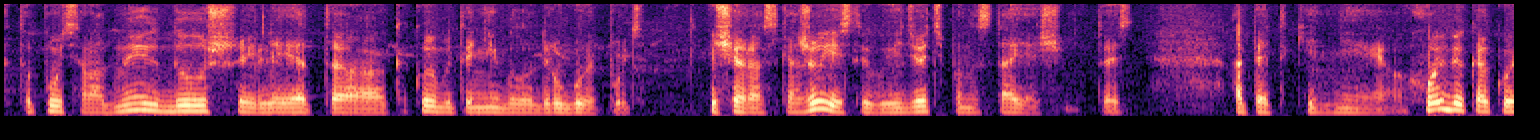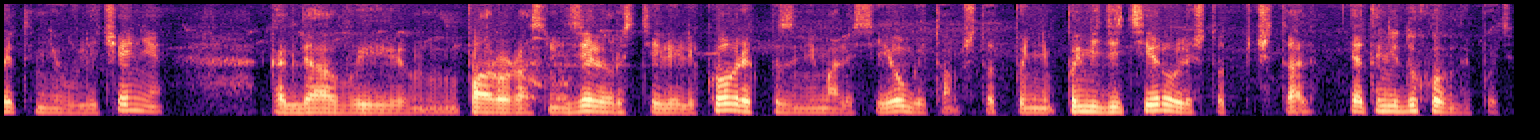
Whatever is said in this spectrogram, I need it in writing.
это путь родных душ или это какой бы то ни было другой путь. Еще раз скажу, если вы идете по-настоящему. То есть, опять-таки, не хобби какое-то, не увлечение, когда вы пару раз в неделю расстелили коврик, позанимались йогой, там что-то помедитировали, что-то почитали. Это не духовный путь.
